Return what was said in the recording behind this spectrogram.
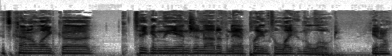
it's kind of like uh, taking the engine out of an airplane to lighten the load. You know.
